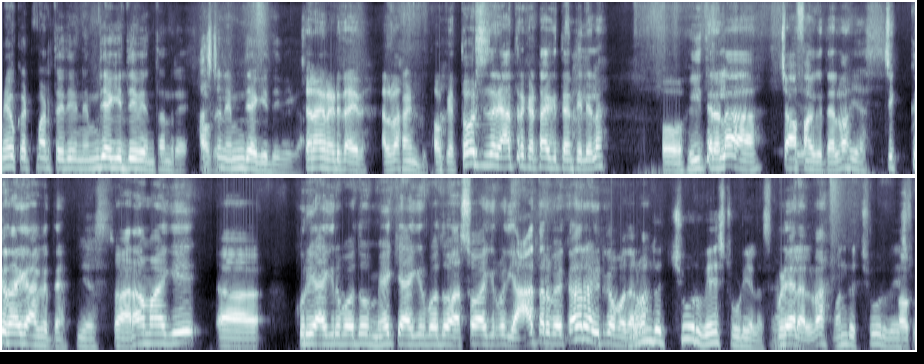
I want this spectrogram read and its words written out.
ಮೇವು ಕಟ್ ಮಾಡ್ತಾ ಇದೀವಿ ನೆಮ್ಮದಿಯಾಗಿದ್ದೀವಿ ಅಂತಂದ್ರೆ ಅಷ್ಟು ನೆಮ್ಮದಿಯಾಗಿದ್ದೀವಿ ಈಗ. ಚೆನ್ನಾಗಿ ನಡೀತಾ ಇದೆ ಅಲ್ವಾ? ಓಕೆ ತೋರಿಸಿ ಸರ್ ಯಾವ ತರ ಕಟ್ ಆಗುತ್ತೆ ಅಂತ ಇಲ್ಲ ಓ ಈ ತರ ಎಲ್ಲ ಚಾಫ್ ಆಗುತ್ತೆ ಅಲ್ವಾ? ಚಿಕ್ಕದಾಗಿ ಆಗುತ್ತೆ. ಸೊ ಆರಾಮಾಗಿ ಆ, ಕುರಿ ಆಗಿರ್ಬೋದು ಮೇಕೆ ಆಗಿರ್ಬೋದು ಹಸು ಆಗಿರ್ಬೋದು ಯಾವ ತರ ಬೇಕಾದ್ರೆ ಇಟ್ಕೋಬಹುದು ಒಂದು ಚೂರ್ ವೇಸ್ಟ್ ಉಳಿಯಲ್ಲ ಸರ್. ಉಳಿಯಲ್ಲ ಅಲ್ವಾ? ಒಂದು ಚೂರ್ ವೇಸ್ಟ್.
